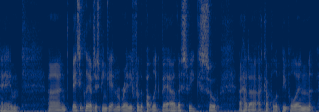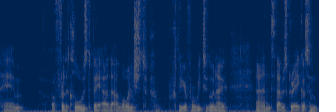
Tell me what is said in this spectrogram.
Um, and basically, I've just been getting ready for the public beta this week. So I had a, a couple of people in. Um, for the closed beta that I launched three or four weeks ago now, and that was great. Got some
